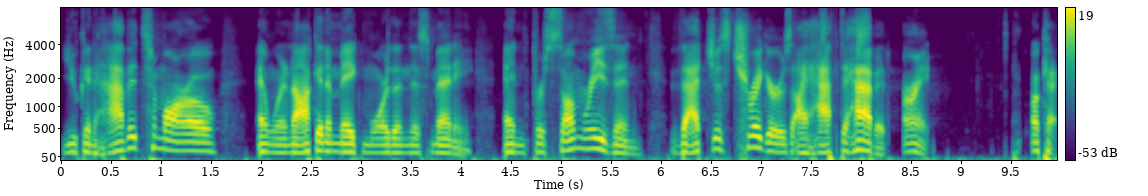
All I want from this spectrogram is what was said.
you can have it tomorrow and we're not going to make more than this many. And for some reason, that just triggers I have to have it. All right. Okay.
